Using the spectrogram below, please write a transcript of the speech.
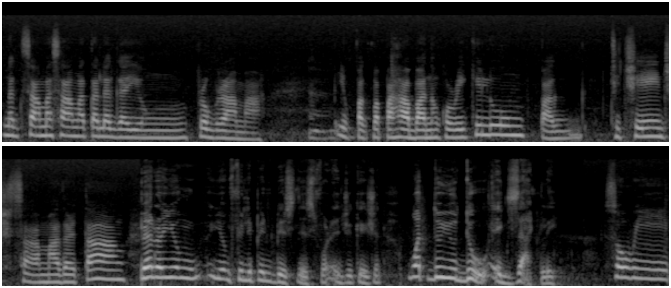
nagsama-sama talaga yung programa. Yung pagpapahaba ng curriculum, pag change sa mother tongue, Pero yung, yung Philippine Business for Education, what do you do exactly? So we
